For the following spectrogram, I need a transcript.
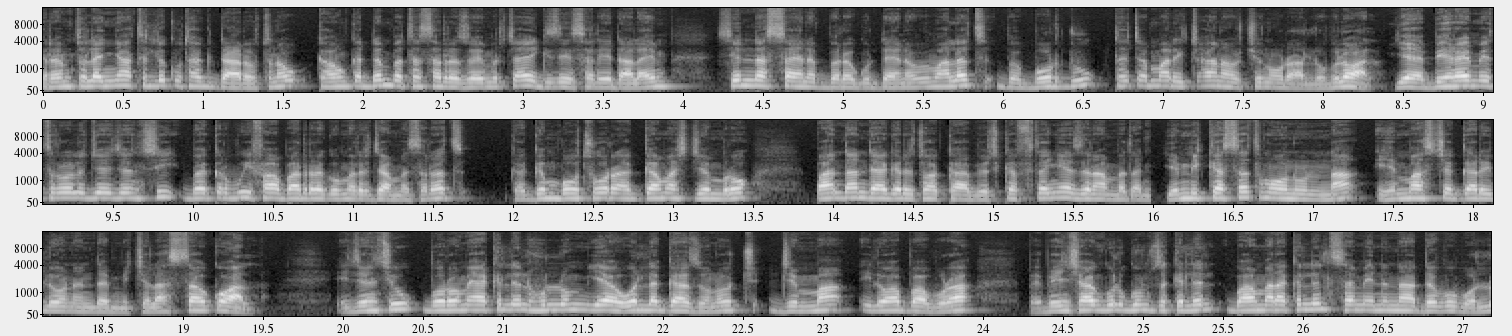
ክረምት ለእኛ ትልቁ ተግዳሮት ነው። ከአሁን ቀደም በተሰረዘው የምርጫ የጊዜ ሰሌዳ ላይም ሲነሳ የነበረ ጉዳይ ነው በማለት በቦርዱ ተጨማሪ ጫናዎች ይኖራሉ ብለዋል። የብሔራዊ ሜትሮሎጂ ኤጀንሲ በቅርቡ ይፋ ባደረገው መረጃ መሰረት ከግንቦት ወር አጋማሽ ጀምሮ በአንዳንድ የሀገሪቱ አካባቢዎች ከፍተኛ የዝናብ መጠን የሚከሰት መሆኑንና ይህም አስቸጋሪ ሊሆን እንደሚችል አስታውቀዋል። ኤጀንሲው በኦሮሚያ ክልል ሁሉም የወለጋ ዞኖች፣ ጅማ፣ ኢሉ አባቡራ፣ በቤንሻንጉል ጉሙዝ ክልል፣ በአማራ ክልል ሰሜንና ደቡብ ወሎ፣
